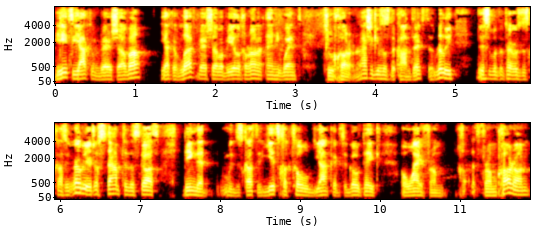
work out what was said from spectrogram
Yaakov Beersheba. Yaakov left Beersheba B'Yelech and he went to Charan. Rashi gives us the context that really this is what the Torah was discussing earlier. Just stopped to discuss, being that we discussed that Yitzchak told Yaakov to go take a wife from from Charan.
